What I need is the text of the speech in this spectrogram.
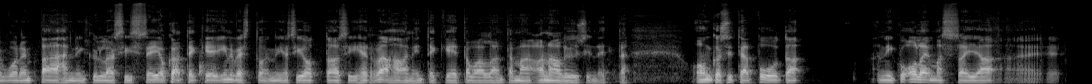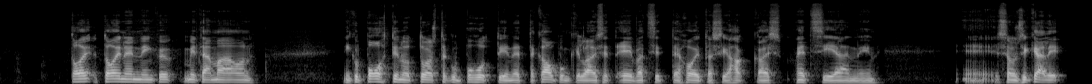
3-40 vuoden päähän, niin kyllä siis se, joka tekee investoinnin ja sijoittaa siihen rahaa, niin tekee tavallaan tämän analyysin, että onko sitä puuta niin kuin olemassa ja toinen, niin kuin, mitä mä oon niin kuin pohtinut tuosta, kun puhuttiin, että kaupunkilaiset eivät sitten hoitaisi ja hakkaisi metsiään, niin eh, se on sikäli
